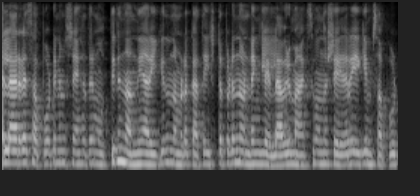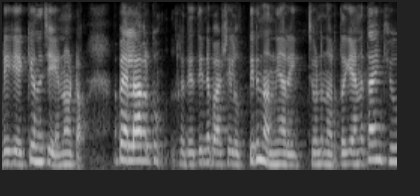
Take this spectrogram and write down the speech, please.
എല്ലാവരുടെ സപ്പോർട്ടിനും സ്നേഹത്തിനും ഒത്തിരി നന്ദി അറിയിക്കുന്നു. നമ്മുടെ കഥ ഇഷ്ടപ്പെടുന്നുണ്ടെങ്കിൽ എല്ലാവരും മാക്സിമം ഒന്ന് ഷെയർ ചെയ്യുകയും സപ്പോർട്ട് ചെയ്യുകയൊക്കെ ഒന്ന് ചെയ്യണം കേട്ടോ. അപ്പോൾ എല്ലാവർക്കും ഹൃദയത്തിന്റെ ഭാഷയിൽ ഒത്തിരി നന്ദി അറിയിച്ചുകൊണ്ട് നിർത്തുകയാണ്. താങ്ക്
